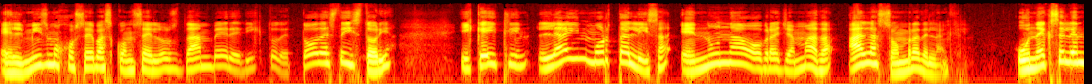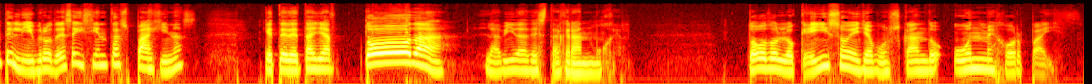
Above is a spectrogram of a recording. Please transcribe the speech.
el mismo José Vasconcelos dan veredicto de toda esta historia y Caitlin la inmortaliza en una obra llamada A la sombra del ángel, un excelente libro de 600 páginas que te detalla toda la vida de esta gran mujer, todo lo que hizo ella buscando un mejor país.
